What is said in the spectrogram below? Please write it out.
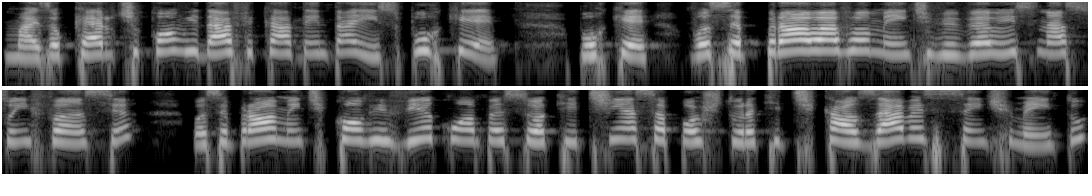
Mas eu quero te convidar a ficar atenta a isso. Por quê? Porque você provavelmente viveu isso na sua infância, você provavelmente convivia com uma pessoa que tinha essa postura que te causava esse sentimento,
